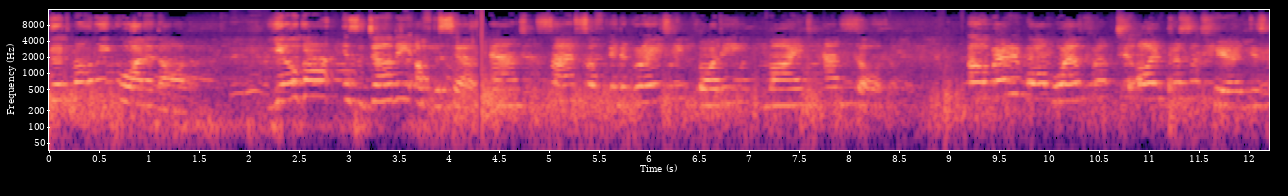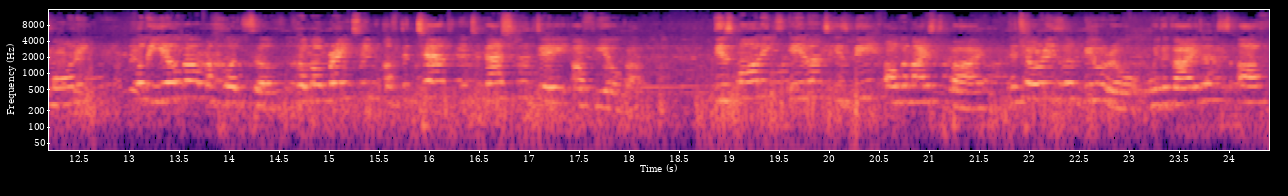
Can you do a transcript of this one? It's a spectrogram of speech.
Good morning, one and all. Yoga is a journey of the self and science of integrating body, mind, and soul. A very warm welcome to all present here this morning for the Yoga Mahotsav commemorating of the 10th International Day of Yoga. This morning's event is being organized by the Tourism Bureau with the guidance of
